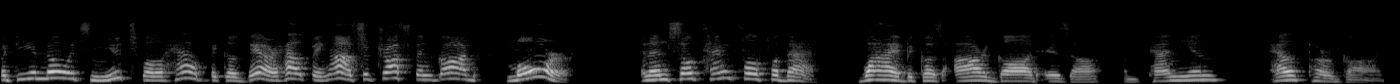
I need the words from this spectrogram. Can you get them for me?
But do you know it's mutual help because they are helping us to trust in God more. And I'm so thankful for that. Why? Because our God is a companion, helper God.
